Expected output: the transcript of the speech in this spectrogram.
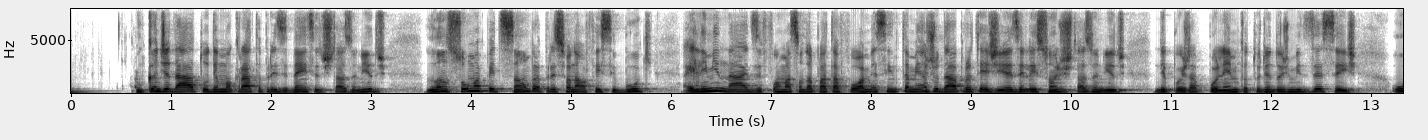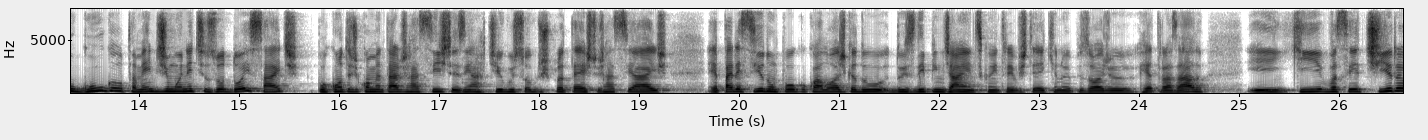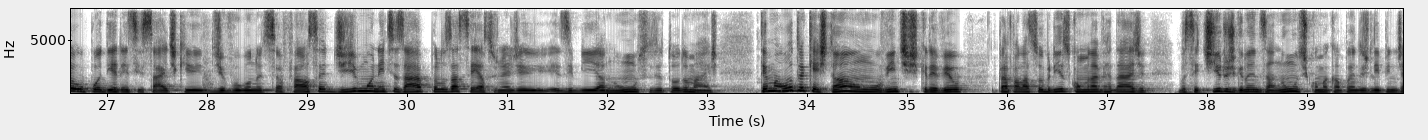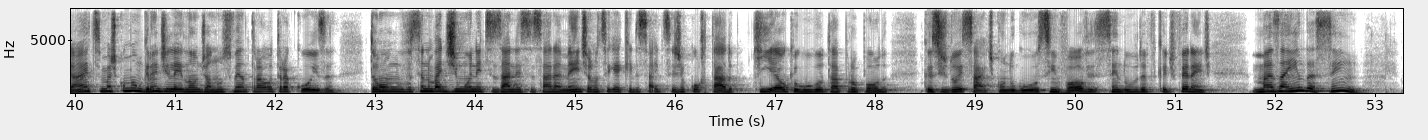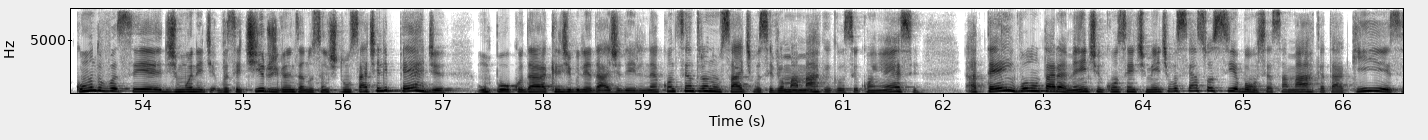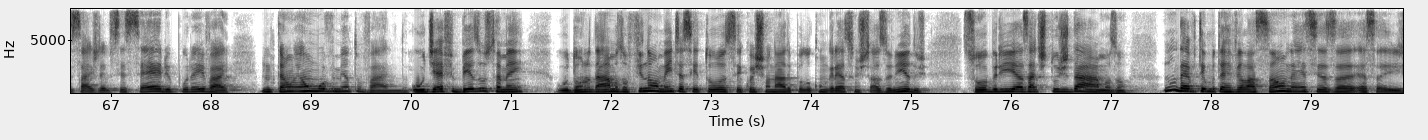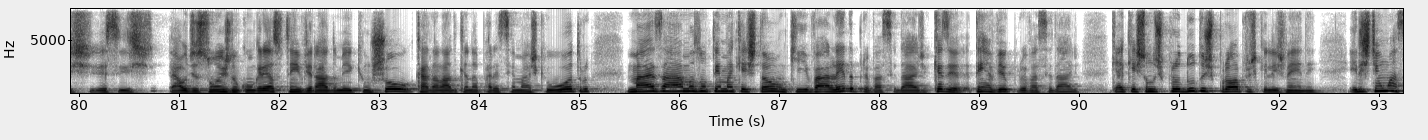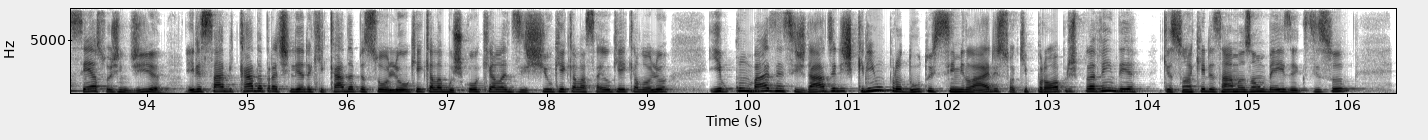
O candidato democrata à presidência dos Estados Unidos lançou uma petição para pressionar o Facebook a eliminar a desinformação da plataforma e assim também ajudar a proteger as eleições dos Estados Unidos depois da polêmica toda em 2016. O Google também desmonetizou dois sites por conta de comentários racistas em artigos sobre os protestos raciais. É parecido um pouco com a lógica do, do Sleeping Giants que eu entrevistei aqui no episódio retrasado e que você tira o poder desses sites que divulgam notícia falsa de monetizar pelos acessos, né, de exibir anúncios e tudo mais. Tem uma outra questão, um ouvinte escreveu para falar sobre isso, como na verdade você tira os grandes anúncios, como a campanha dos Sleeping Giants, mas como é um grande leilão de anúncios, vai entrar outra coisa. Então você não vai desmonetizar necessariamente, a não ser que aquele site seja cortado, que é o que o Google está propondo com esses dois sites. Quando o Google se envolve, sem dúvida fica diferente. Mas ainda assim, Quando você desmonetiza, você tira os grandes anunciantes de um site, ele perde um pouco da credibilidade dele, né? Quando você entra num site, você vê uma marca que você conhece, até involuntariamente, inconscientemente, você associa, bom, se essa marca está aqui, esse site deve ser sério, por aí vai. Então é um movimento válido. O Jeff Bezos também, o dono da Amazon, finalmente aceitou ser questionado pelo Congresso nos Estados Unidos sobre as atitudes da Amazon. Não deve ter muita revelação, né? Essas, essas esses audições no Congresso têm virado meio que um show, cada lado querendo aparecer mais que o outro, mas a Amazon tem uma questão que vai além da privacidade, quer dizer, tem a ver com privacidade, que é a questão dos produtos próprios que eles vendem. Eles têm um acesso hoje em dia, eles sabem cada prateleira que cada pessoa olhou, o que, que ela buscou, o que ela desistiu, o que, que ela saiu, o que, que ela olhou, e com base nesses dados, eles criam produtos similares, só que próprios para vender, que são aqueles Amazon Basics. Isso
